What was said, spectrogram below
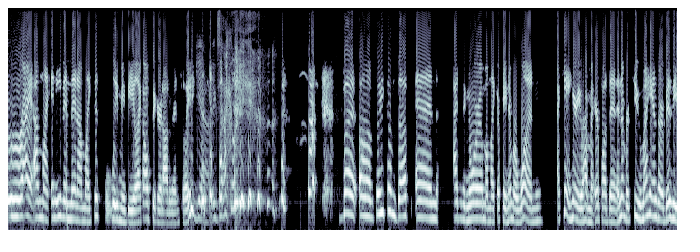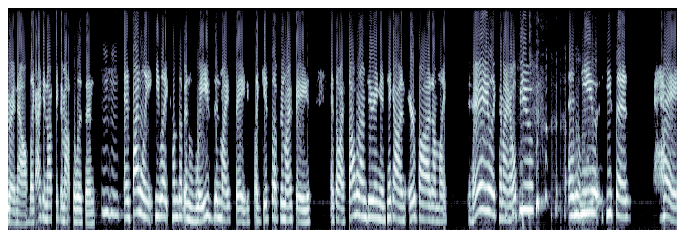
Right. I'm like, and even then, I'm like, just leave me be. Like, I'll figure it out eventually. Yeah, exactly. but um, so he comes up and I just ignore him. I'm like, okay, number one, I can't hear you. I have my AirPods in. And number two, my hands are busy right now. Like I cannot take them out to listen. Mm-hmm. And finally, he like comes up and waves in my face, like gets up in my face. And so I stop what I'm doing and take out an AirPod. And I'm like, "Hey, like, can I help you?" and he he says, "Hey,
